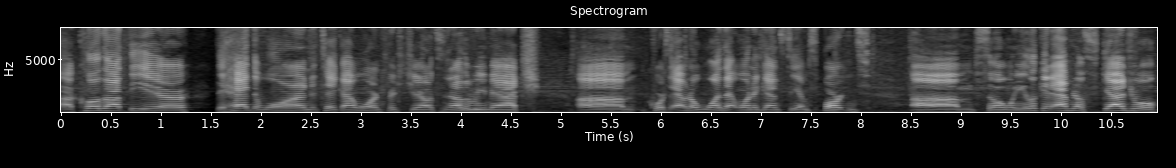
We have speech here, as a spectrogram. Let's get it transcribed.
uh, close out the year. They had the Warren to take on Warren Fitzgerald. It's another rematch. Um, of course, Avondale won that one against the um, Spartans. Um, so when you look at Avondale's schedule,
